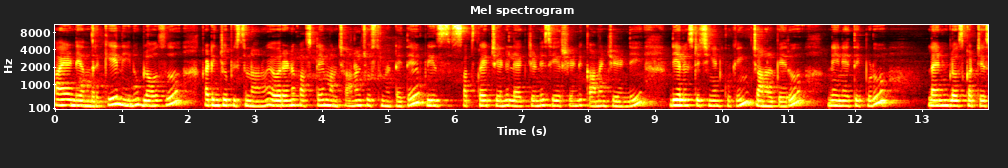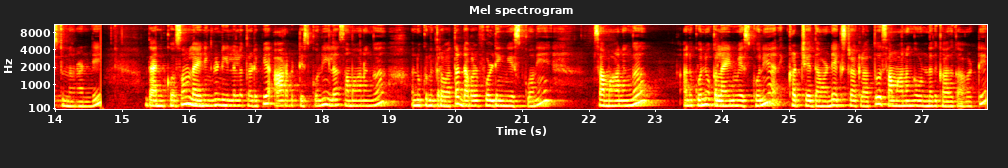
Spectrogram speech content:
హాయ్ అండి అందరికీ. నేను బ్లౌజ్ కటింగ్ చూపిస్తున్నాను. ఎవరైనా ఫస్ట్ టైం మన ఛానల్ చూస్తున్నట్టయితే ప్లీజ్ సబ్స్క్రైబ్ చేయండి లైక్ చేయండి షేర్ చేయండి కామెంట్ చేయండి. DLV stitching and cooking channel పేరు. నేనైతే ఇప్పుడు లైనింగ్ బ్లౌజ్ కట్ చేస్తున్నానండి. దానికోసం లైనింగ్ని నీళ్ళలో తడిపి ఆరబెట్టేసుకొని ఇలా సమానంగా అనుకున్న తర్వాత డబల్ ఫోల్డింగ్ వేసుకొని సమానంగా అనుకొని ఒక లైన్ వేసుకొని కట్ చేద్దామండి. ఎక్స్ట్రా క్లాత్ సమానంగా ఉన్నది కాదు కాబట్టి.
